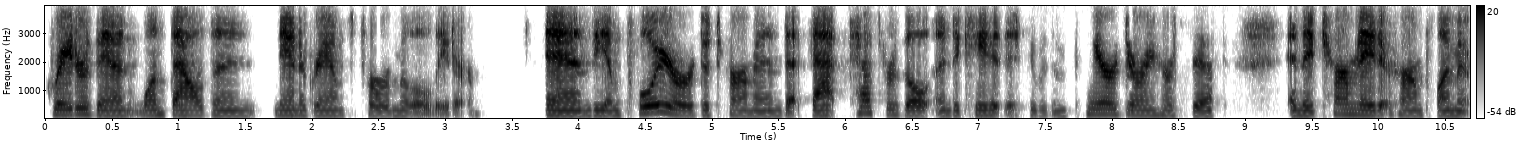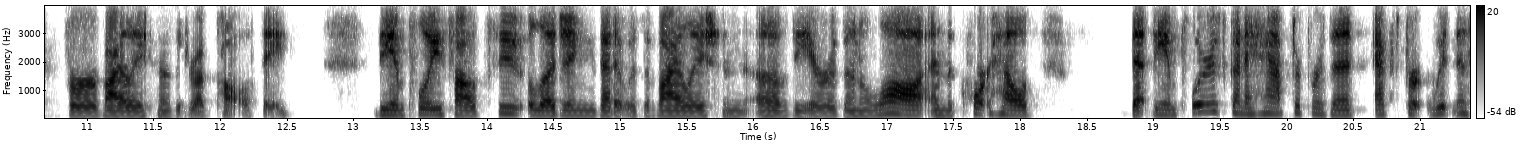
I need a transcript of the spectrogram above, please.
greater than 1,000 nanograms per milliliter. And the employer determined that that test result indicated that she was impaired during her shift, and they terminated her employment for violation of the drug policy. The employee filed suit alleging that it was a violation of the Arizona law, and the court held that the employer is going to have to present expert witness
